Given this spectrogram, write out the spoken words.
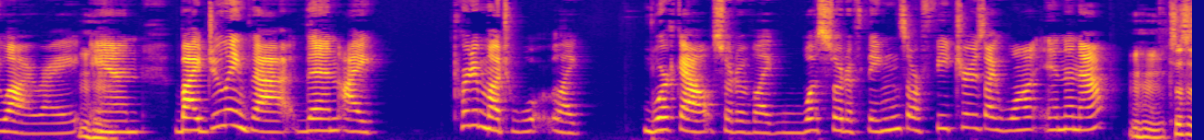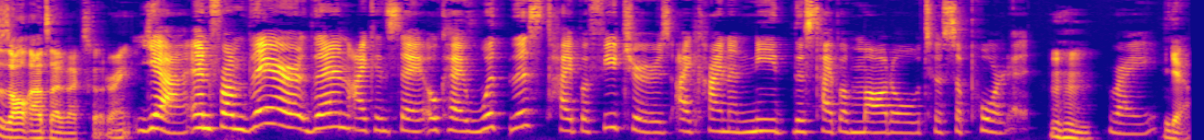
UI, right? Mhm. And by doing that, then I pretty much w- like work out sort of like what sort of things or features I want in an app. Mm-hmm. So this is all outside of Xcode, right? Yeah, and from there, then I can say, okay, with this type of features, I kind of need this type of model to support it, Mm-hmm. right? Yeah.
